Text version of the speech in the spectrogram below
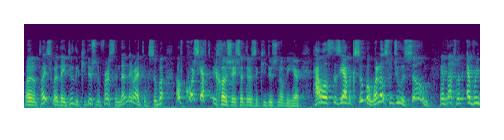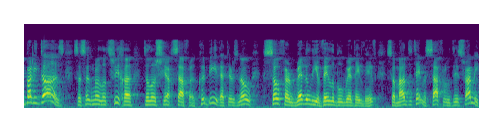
Well, in a place where they do the kiddushin first and then they write the ksuba, of course you have to be choshish that there's a kiddushin over here. How else does he have a ksuba? What else would you assume if that's what everybody does? So it says more lo tzricha lo safra. It could be that there's no sofer readily available where they live. So Ma'adatema Safra with this Rami.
